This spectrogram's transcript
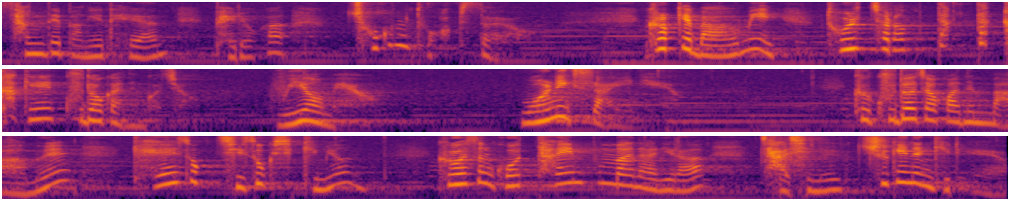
상대방에 대한 배려가 조금도 없어요. 그렇게 마음이 돌처럼 딱딱하게 굳어가는 거죠. 위험해요. 원익 사인이에요. 그 굳어져가는 마음을 계속 지속시키면 그것은 곧 타인뿐만 아니라 자신을 죽이는 길이에요.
